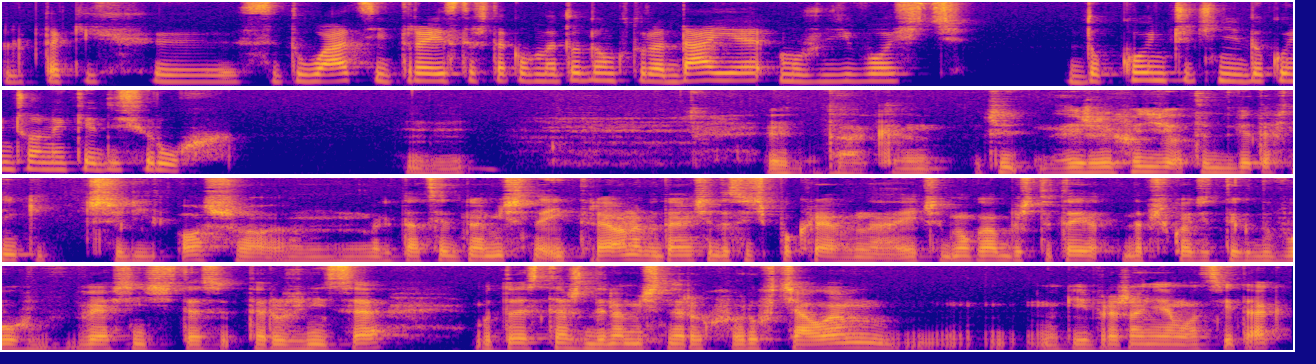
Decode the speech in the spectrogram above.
lub takich y, sytuacji. TRE jest też taką metodą, która daje możliwość dokończyć niedokończony kiedyś ruch. Mhm. Y, tak. Czyli jeżeli chodzi o te dwie techniki, czyli OSHO, medytacje dynamiczne i TRE, one wydają się dosyć pokrewne. I czy mogłabyś tutaj na przykładzie tych dwóch wyjaśnić te, te różnice? Bo to jest też dynamiczny ruch, ruch ciałem, jakieś wrażenie emocji, tak?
